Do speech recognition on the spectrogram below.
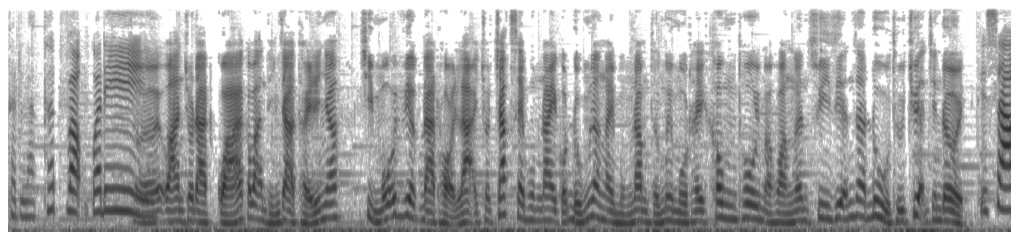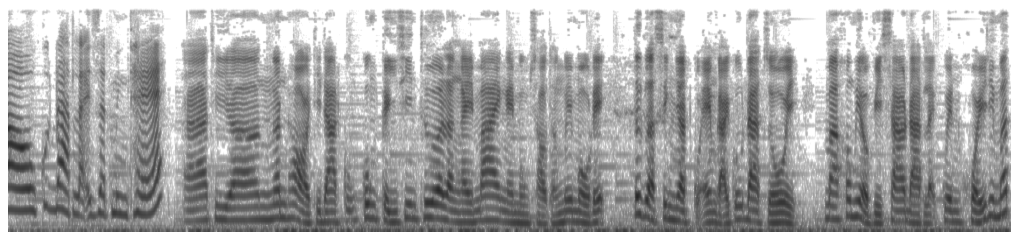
thật là thất vọng quá đi. Ơi, oan cho Đạt quá các bạn thính giả thấy đấy nhá. Chỉ mỗi việc Đạt hỏi lại cho chắc xem hôm nay có đúng là ngày mùng 5 tháng 11 hay không thôi mà Hoàng Ngân suy diễn ra đủ thứ chuyện trên đời. Thế sao Quốc Đạt lại giật mình thế? À thì uh, Ngân hỏi thì Đạt cũng cung kính xin thưa là ngày mai ngày mùng 6 tháng 11 ấy, tức là sinh nhật của em gái Quốc Đạt rồi. Mà không hiểu vì sao Đạt lại quên khuấy đi mất.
